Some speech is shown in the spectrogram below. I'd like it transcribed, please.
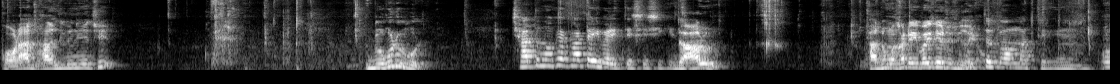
কড়া ঝাল দিয়ে নিয়েছি। ডুগুর ছাতু মাখা খাওয়াটা এই বাড়িতে এসে শিখেছি। দারুণ। ছাতু মাখাটা এই বাড়িতে এসে শিখেছো উত্তর বম্মার থেকে হ্যাঁ। ও।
